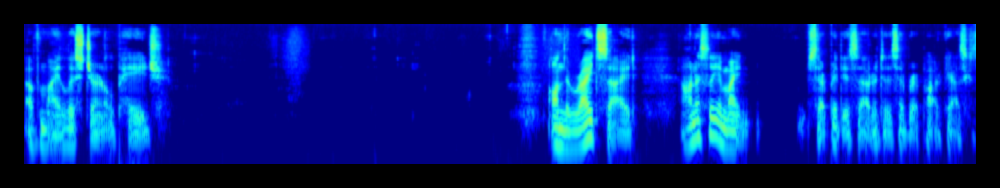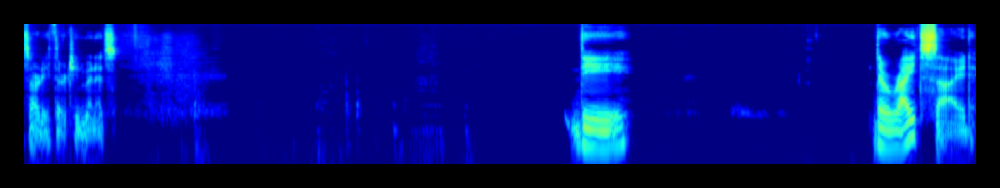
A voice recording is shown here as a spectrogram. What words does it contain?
of my list journal page. On the right side, honestly, I might separate this out into a separate podcast. It's already 13 minutes. The the right side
